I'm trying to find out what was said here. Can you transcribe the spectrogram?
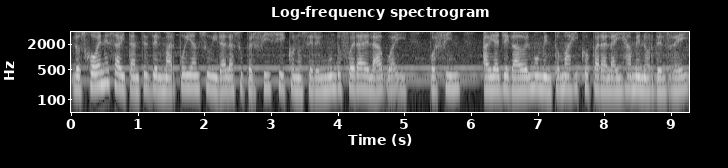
los jóvenes habitantes del mar podían subir a la superficie y conocer el mundo fuera del agua y, por fin, había llegado el momento mágico para la hija menor del rey,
